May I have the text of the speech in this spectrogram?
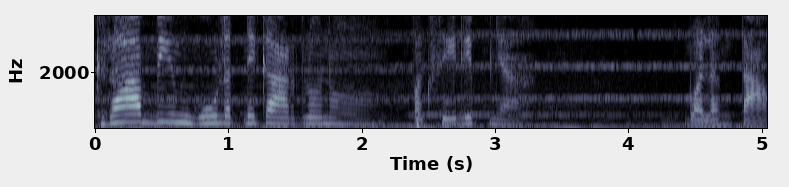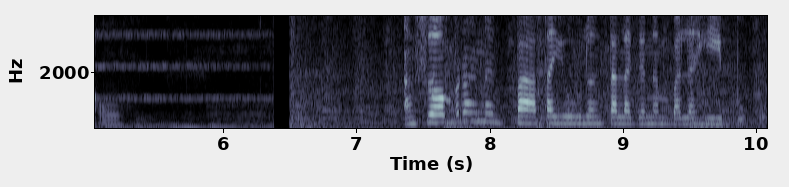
Grabe yung gulat ni Carlo nung pagsilip niya. Walang tao. Ang sobrang nagpatayo lang talaga ng balahibo ko.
